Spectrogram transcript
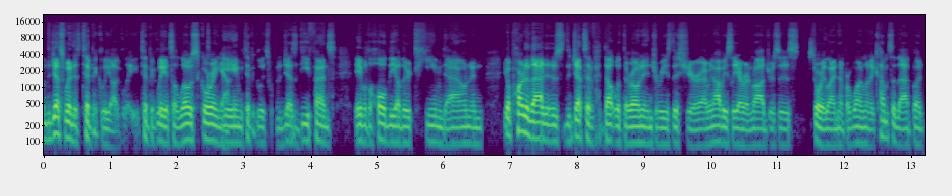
when the Jets win, it's typically ugly. Typically, it's a low scoring yeah. game. Typically, it's the Jets defense able to hold the other team down. And, you know, part of that is the Jets have dealt with their own injuries this year. I mean, obviously, Aaron Rodgers is storyline number one when it comes to that. But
